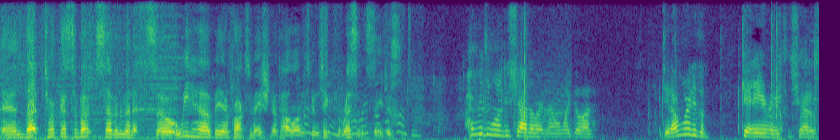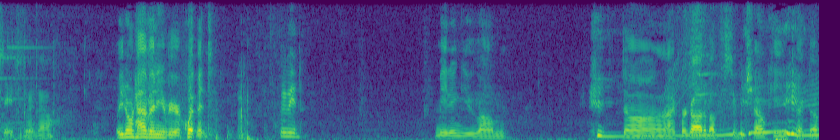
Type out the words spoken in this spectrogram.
And that took us about seven minutes, so we have a approximation of how long it's going to take for the rest of the stages. I really want to do Shadow right now. Oh my god, dude, I'm ready to get A ranks in Shadow stages right now. But you don't have any of your equipment, What do you mean? meaning you um. Darn, I forgot about the stupid Chao key you picked up.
